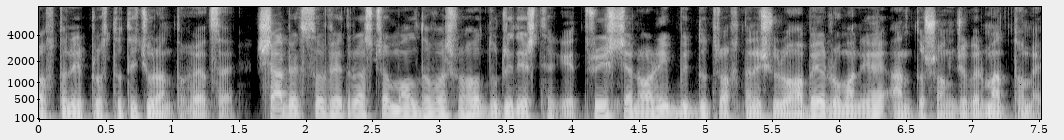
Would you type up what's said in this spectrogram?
রফতানির প্রস্তুতি চূড়ান্ত হয়েছে। সাবেক সোভিয়েত রাষ্ট্র মলদোভা সহ দুটি দেশ থেকে ত্রিশ জানুয়ারি বিদ্যুৎ রফতানি শুরু হবে রোমানিয়ায় আন্তঃসংযোগের মাধ্যমে।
